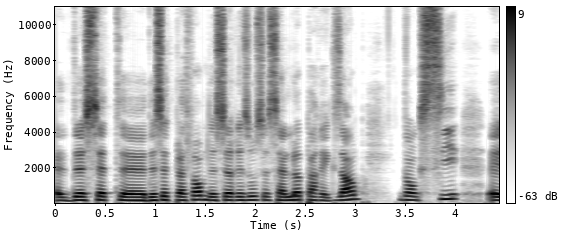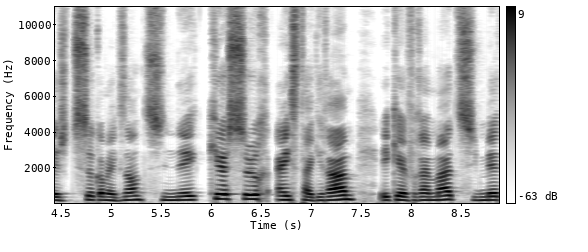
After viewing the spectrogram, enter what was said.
euh, de cette, euh, de cette plateforme, de ce réseau social-là, par exemple. Donc, si euh, je dis ça comme exemple, tu n'es que sur Instagram et que vraiment tu mets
